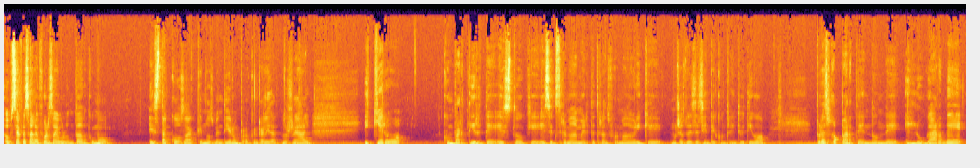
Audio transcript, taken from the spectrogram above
observes a la fuerza de voluntad como esta cosa que nos vendieron pero que en realidad no es real. Y quiero compartirte esto que es extremadamente transformador y que muchas veces se siente contraintuitivo, pero es la parte en donde en lugar de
